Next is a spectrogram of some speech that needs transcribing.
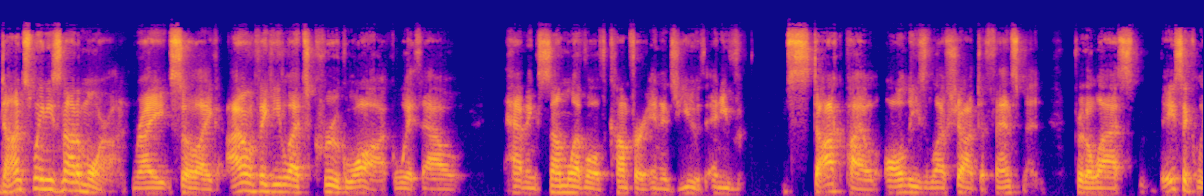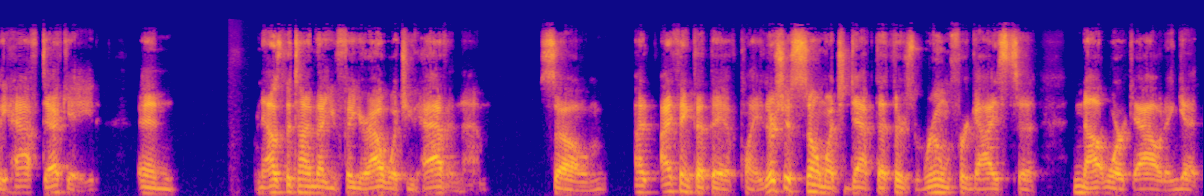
Don Sweeney's not a moron, right? So like, I don't think he lets Krug walk without having some level of comfort in his youth. And you've stockpiled all these left shot defensemen for the last basically half decade, and now's the time that you figure out what you have in them. So I, I think that they have plenty. There's just so much depth that there's room for guys to not work out and get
